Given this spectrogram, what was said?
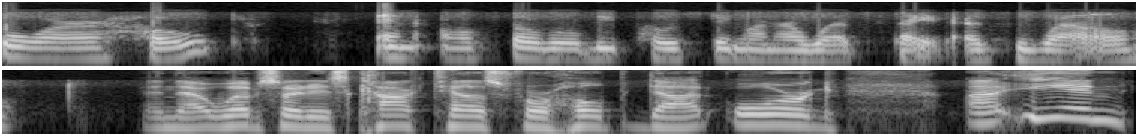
for Hope, and also we'll be posting on our website as well. And that website is cocktailsforhope.org. Uh, Ian,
